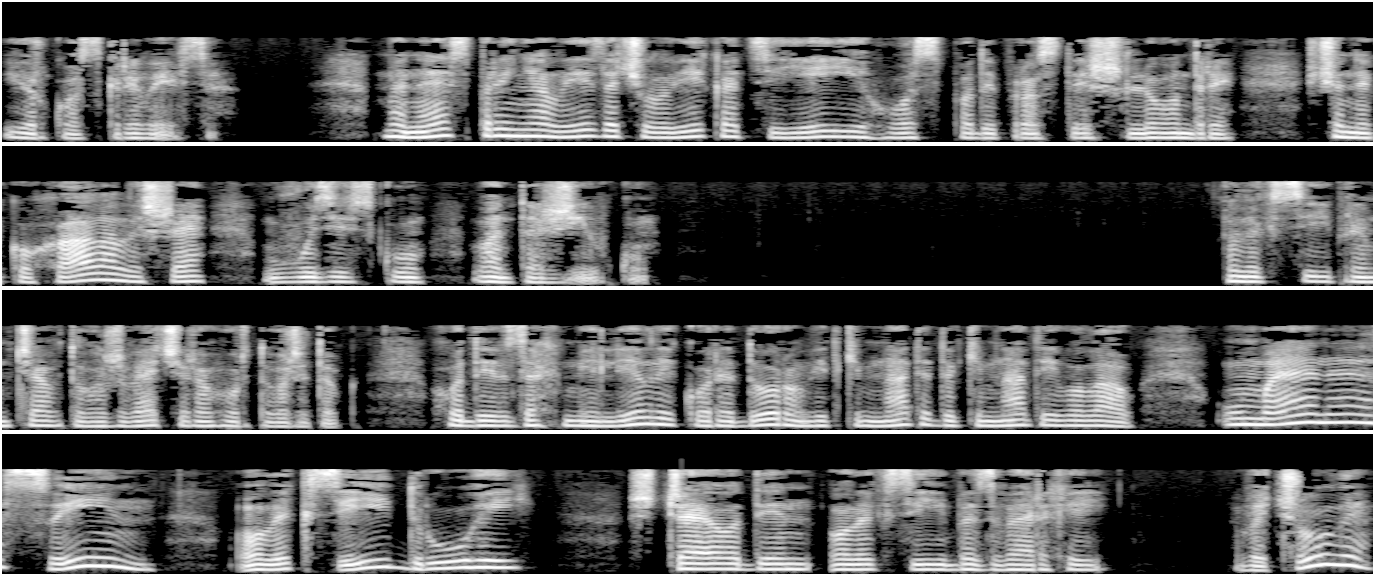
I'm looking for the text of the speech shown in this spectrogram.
Юрко скривився. Мене сприйняли за чоловіка цієї, господи, прости, шльондри, що не кохала лише вузівську вантажівку. Олексій примчав того ж вечора гуртожиток, ходив захмілілий коридором від кімнати до кімнати і волав У мене син, Олексій другий, ще один Олексій Безверхий. Ви чули?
